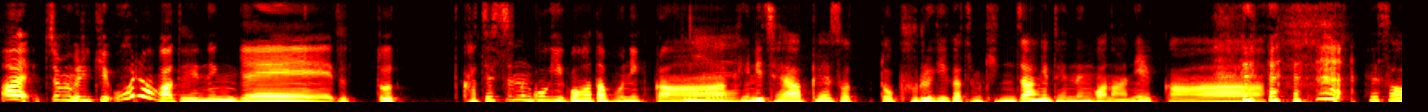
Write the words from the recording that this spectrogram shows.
아, 좀 이렇게 우려가 되는 게 또 같이 쓰는 곡이고 하다 보니까 네. 괜히 제 앞에서 또 부르기가 좀 긴장이 되는 건 아닐까 해서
